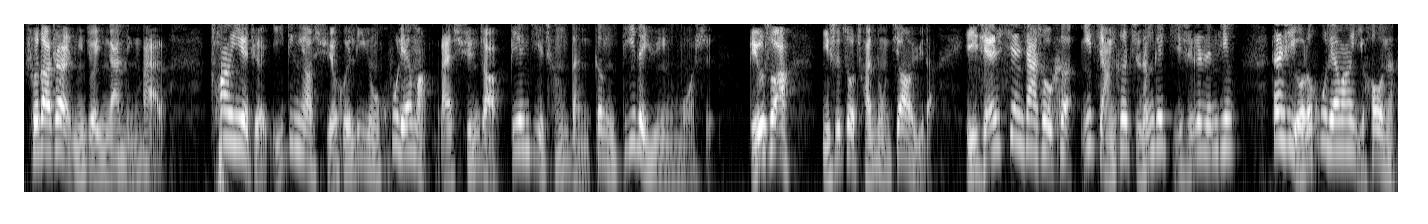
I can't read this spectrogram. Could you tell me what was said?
说到这儿，您就应该明白了，创业者一定要学会利用互联网来寻找边际成本更低的运营模式。比如说啊，你是做传统教育的，以前线下授课，你讲课只能给几十个人听，但是有了互联网以后呢，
